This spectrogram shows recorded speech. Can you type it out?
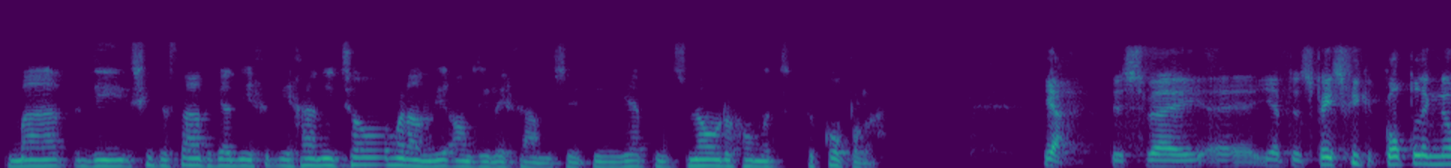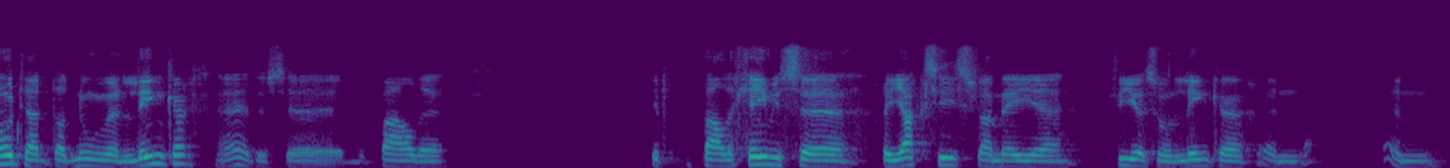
Maar die cytostatica die, die gaan niet zomaar aan die antilichamen zitten. Je hebt iets nodig om het te koppelen. Ja, dus wij, uh, je hebt een specifieke koppeling nodig, dat, dat noemen we een linker. Hè? Dus bepaalde, je hebt bepaalde chemische reacties waarmee je via zo'n linker een, een,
